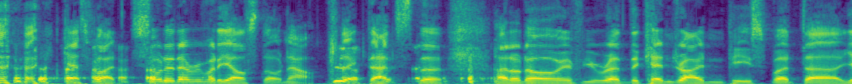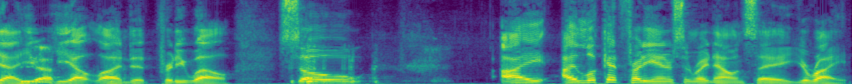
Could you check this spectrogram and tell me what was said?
Yeah. Guess what? So did everybody else, though. Now, like that's the. I don't know if you read the Ken Dryden piece, but uh, yeah, he, yeah. he outlined it pretty well. So, I I look at Freddie Andersen right now and say, you're right.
